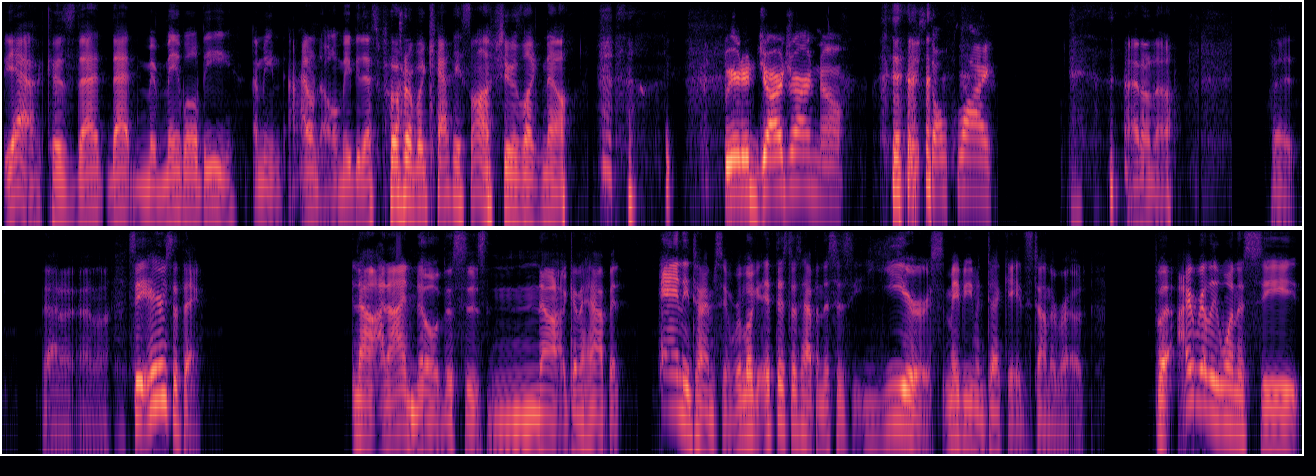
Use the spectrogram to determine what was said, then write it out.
yeah, because that that may, may well be. I mean, I don't know. Maybe that's part of what Kathy saw. She was like, no. Bearded Jar Jar, no, this don't fly. I don't know, but I don't. I don't know. See, here's the thing. Now, and I know this is not going to happen anytime soon. We're looking. If this does happen, this is years, maybe even decades down the road. But I really want to see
